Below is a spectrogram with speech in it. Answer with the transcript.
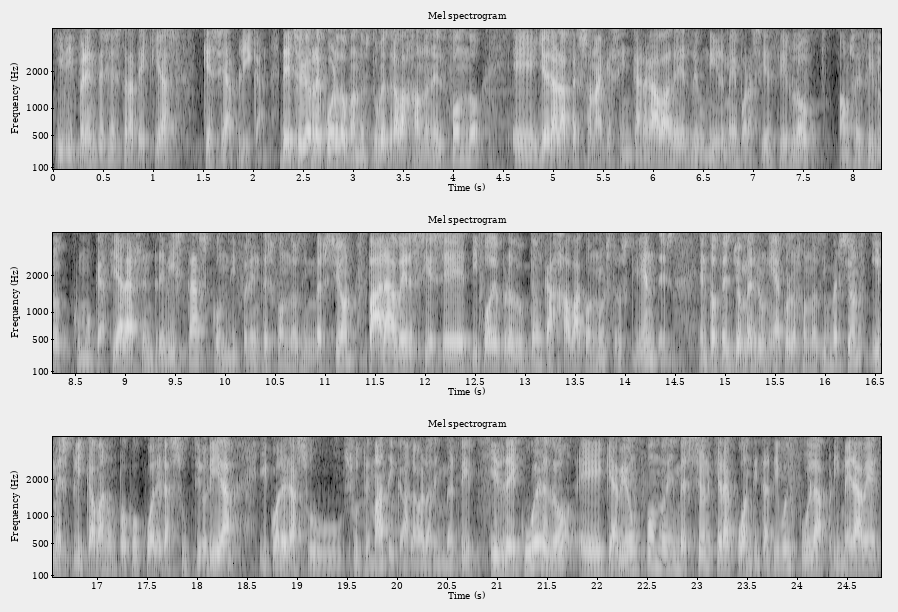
y diferentes estrategias que se aplican. De hecho, yo recuerdo cuando estuve trabajando en el fondo, yo era la persona que se encargaba de reunirme, por así decirlo, vamos a decirlo, como que hacía las entrevistas con diferentes fondos de inversión para ver si ese tipo de producto encajaba con nuestros clientes. Entonces yo me reunía con los fondos de inversión y me explicaban un poco cuál era su teoría y cuál era su, temática a la hora de invertir. Y recuerdo eh, que había un fondo de inversión que era cuantitativo y fue la primera vez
